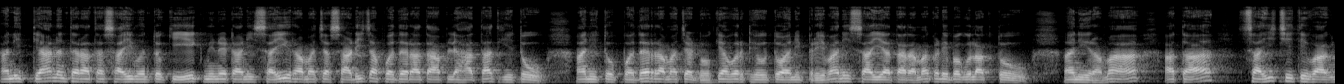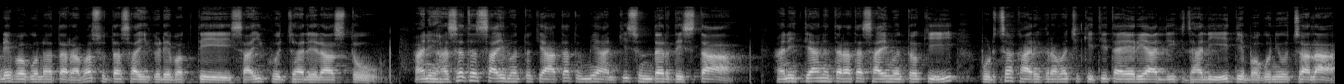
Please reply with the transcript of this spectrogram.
आणि त्यानंतर आता साई म्हणतो की एक मिनिट आणि साई रामाच्या साडीचा पदर आता आपल्या हातात घेतो आणि तो पदर रामाच्या डोक्यावर ठेवतो आणि प्रेमाने साई आता रामाकडे बघू लागतो. आणि रमा आता साईचे ते वागणे बघून आता रमासुद्धा साईकडे बघते. साई खुश झालेला असतो. आणि हसतच साई म्हणतो की आता तुम्ही आणखी सुंदर दिसता. आणि त्यानंतर आता साई म्हणतो की पुढच्या कार्यक्रमाची किती तयारी आली झाली ते बघून येऊ चला.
